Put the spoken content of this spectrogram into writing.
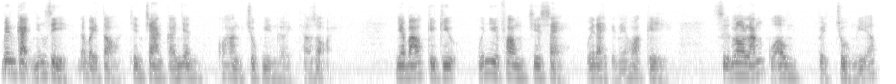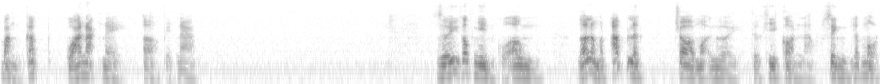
Bên cạnh những gì đã bày tỏ trên trang cá nhân có hàng chục nghìn người theo dõi, nhà báo kỳ cựu Nguyễn Như Phong chia sẻ với Đài tiếng nói Hoa Kỳ sự lo lắng của ông về chủ nghĩa bằng cấp quá nặng nề ở Việt Nam. Dưới góc nhìn của ông, đó là một áp lực cho mọi người từ khi còn là học sinh lớp 1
